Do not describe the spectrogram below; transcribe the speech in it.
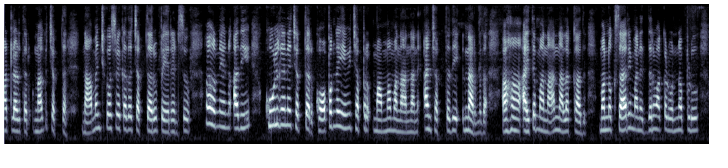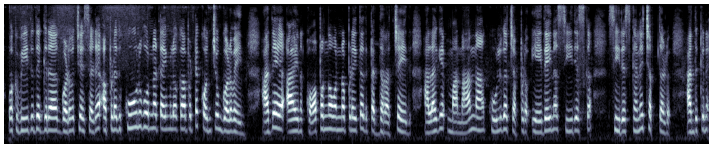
మాట్లాడతారు. నాకు చెప్తారు. నా మంచి కోసమే కదా చెప్తారు పేరెంట్స్. నేను అది కూల్గానే చెప్తారు. కోపంగా ఏమి చెప్పరు. మా అమ్మ మా నాన్న అని అని చెప్తుంది నర్మద. ఆహా అయితే మా నాన్న అలా కాదు. మొన్న ఒకసారి మన ఇద్దరం అక్కడ ఉన్నప్పుడు ఒక వీధి దగ్గర గొడవ చేశాడే అప్పుడు అది కూల్గా ఉన్న టైంలో కాబట్టి కొంచెం గొడవ అయింది అదే ఆయన కోపంగా ఉన్నప్పుడైతే అది పెద్ద రచ్చ అయ్యేది. అలాగే మా నాన్న కూల్గా చెప్పడం ఏదైనా సీరియస్గా సీరియస్గానే చెప్తాడు. అందుకనే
